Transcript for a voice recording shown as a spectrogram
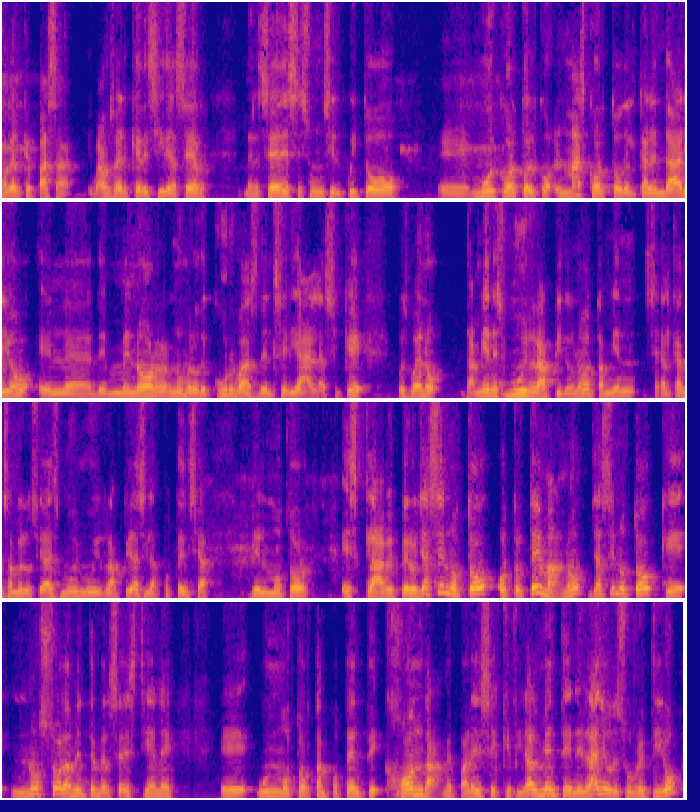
a ver qué pasa y vamos a ver qué decide hacer Mercedes. Es un circuito eh, muy corto, el, el, más corto del calendario, el eh, de menor número de curvas del serial, así que, pues bueno, también es muy rápido, ¿no? También se alcanzan velocidades muy, muy rápidas y la potencia del motor es clave. Pero ya se notó otro tema, ¿no? Ya se notó que no solamente Mercedes tiene eh, un motor tan potente. Honda, me parece que finalmente en el año de su retiro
